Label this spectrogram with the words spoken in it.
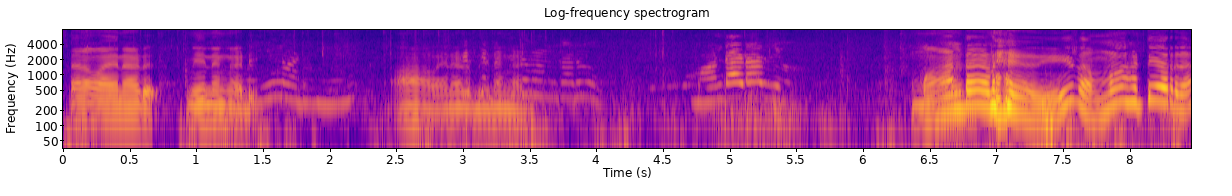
സ്ഥലം വയനാട് മീനങ്ങാടി. ആ വയനാട് മീനങ്ങാടി. മാണ്ടാണ്. നീ നമ്മളെ വരാ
